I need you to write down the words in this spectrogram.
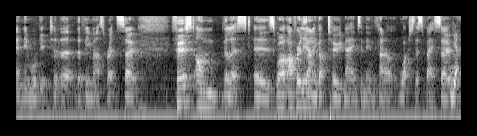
and then we'll get to the, the female sprints. So, first on the list is well, I've really only got two names and then kind of watch this space. So, Yeah.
